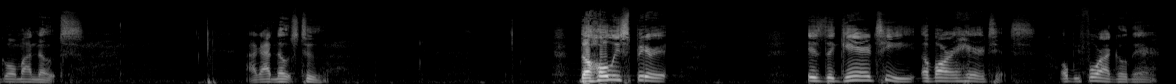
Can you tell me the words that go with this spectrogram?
Go on my notes. I got notes too. The Holy Spirit is the guarantee of our inheritance. Oh, before I go there,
